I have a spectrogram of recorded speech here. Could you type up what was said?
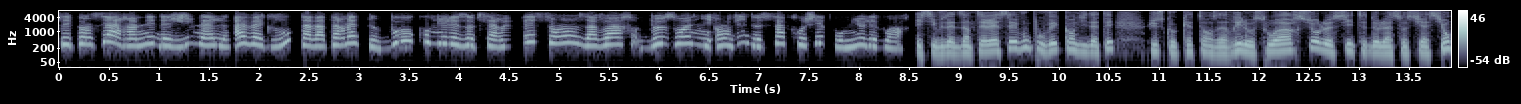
c'est penser à ramener des jumelles avec vous. Ça va permettre de beaucoup mieux les observer sans avoir besoin ni envie de s'approcher pour mieux les voir. Et si vous êtes intéressé, vous pouvez candidater jusqu'au 14 avril au soir sur le site de l'association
